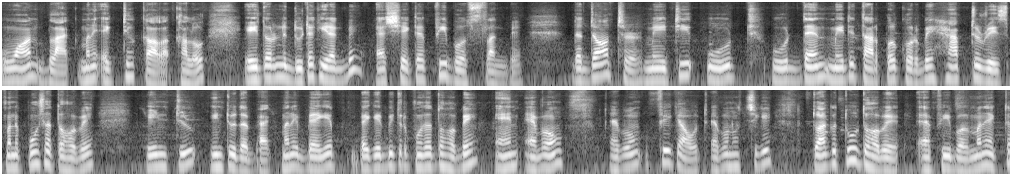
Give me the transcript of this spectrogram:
ওয়ান ব্ল্যাক মানে একটি কালা- কালো। এই ধরনের দুইটা কি রাখবে? সে একটা ফিবলস লাগবে। দ্য ডটার মেয়েটি উড উড দেন মেয়েটি তারপর করবে হ্যাভ টু রিচ মানে পৌঁছাতে হবে। ইনটু ইনটু দ্য ব্যাগ মানে ব্যাগে ব্যাগের ভিতরে পৌঁছাতে হবে এন এবং এবং ফিক আউট এবং হচ্ছে কি তো আগে তুলতে হবে ফিবল মানে একটা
